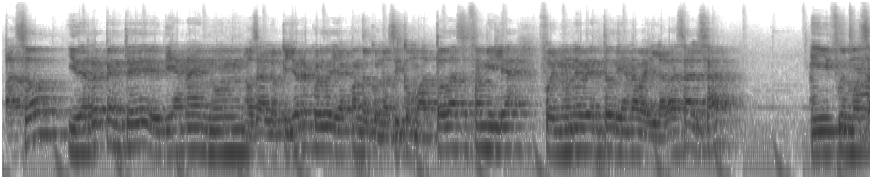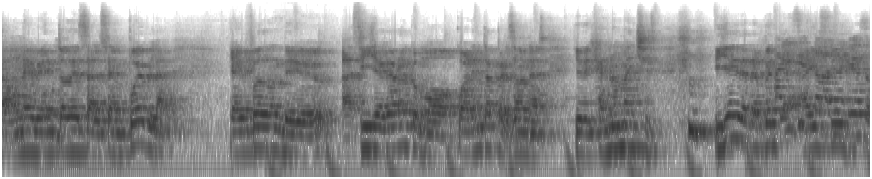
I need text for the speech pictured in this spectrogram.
pasó y de repente eh, Diana en un, o sea, lo que yo recuerdo ya cuando conocí como a toda su familia fue en un evento Diana bailaba salsa y fuimos a un evento de salsa en Puebla. Y ahí fue donde así llegaron como 40 personas. Yo dije, no manches. Y ya de repente Ahí sí estaba nervioso.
